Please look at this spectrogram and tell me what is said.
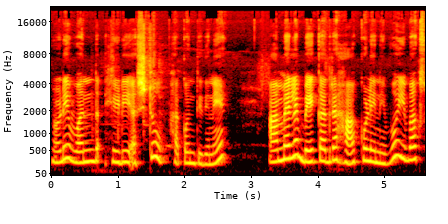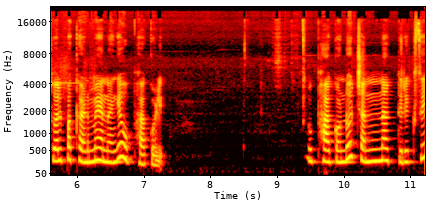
ನೋಡಿ, ಒಂದು ಹಿಡಿ ಅಷ್ಟು ಉಪ್ಪು ಹಾಕ್ಕೊತಿದ್ದೀನಿ. ಆಮೇಲೆ ಬೇಕಾದರೆ ಹಾಕ್ಕೊಳ್ಳಿ ನೀವು. ಇವಾಗ ಸ್ವಲ್ಪ ಕಡಿಮೆ ಅನ್ನೋಂಗೆ ಉಪ್ಪು ಹಾಕ್ಕೊಳ್ಳಿ. ಉಪ್ಪು ಹಾಕ್ಕೊಂಡು ಚೆನ್ನಾಗಿ ತಿರುಗಿಸಿ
